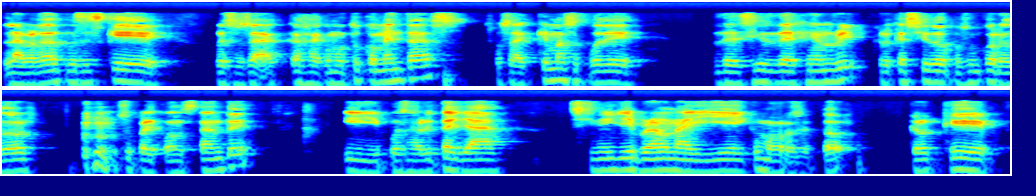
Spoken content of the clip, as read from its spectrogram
La verdad, pues es que, pues, o sea, como tú comentas, o sea, ¿qué más se puede decir de Henry? Creo que ha sido, pues, un corredor súper constante y pues ahorita ya sin AJ Brown ahí como receptor, creo que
